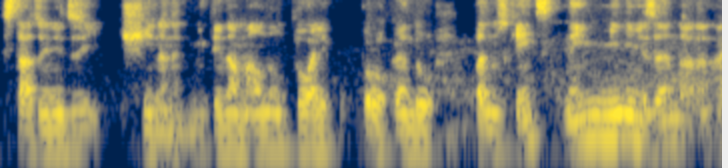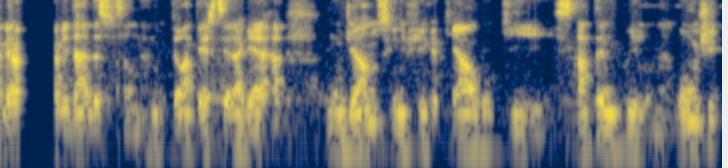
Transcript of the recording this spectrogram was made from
Estados Unidos e China. Né? Me entenda mal, não estou ali colocando panos quentes, nem minimizando a, a gravidade da situação. Né? Não ter uma terceira guerra mundial não significa que é algo que está tranquilo, né? longe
